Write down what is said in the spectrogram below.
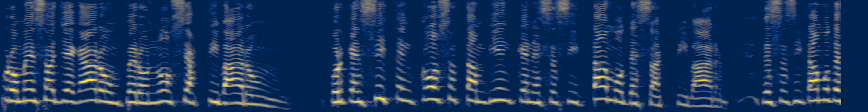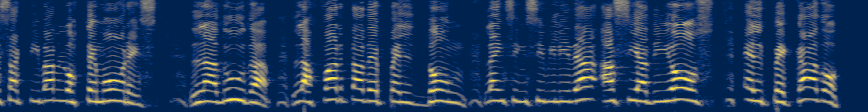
promesas llegaron, pero no se activaron. Porque existen cosas también que necesitamos desactivar. Necesitamos desactivar los temores, la duda, la falta de perdón, la insensibilidad hacia Dios, el pecado,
